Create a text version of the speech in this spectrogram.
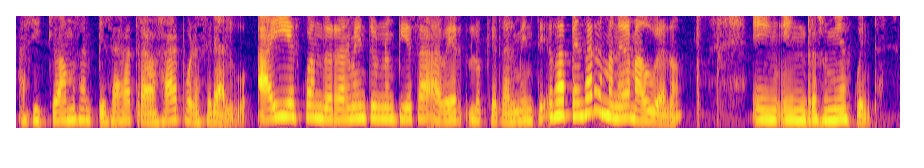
así que vamos a empezar a trabajar por hacer algo. Ahí es cuando realmente uno empieza a ver lo que realmente, o sea, pensar de manera madura, ¿no? En, resumidas cuentas.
